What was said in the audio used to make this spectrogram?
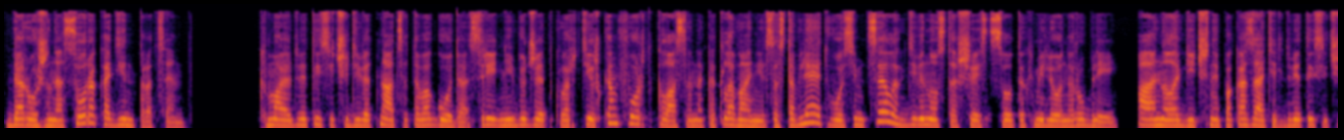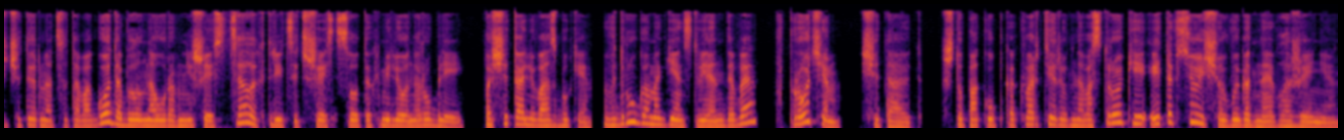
дороже на 41%. К маю 2019 года средний бюджет квартир комфорт-класса на котловане составляет 8,96 миллиона рублей, а аналогичный показатель 2014 года был на уровне 6,36 миллиона рублей, посчитали в азбуке. В другом агентстве НДВ, впрочем, считают, что покупка квартиры в новостройке – это все еще выгодное вложение.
